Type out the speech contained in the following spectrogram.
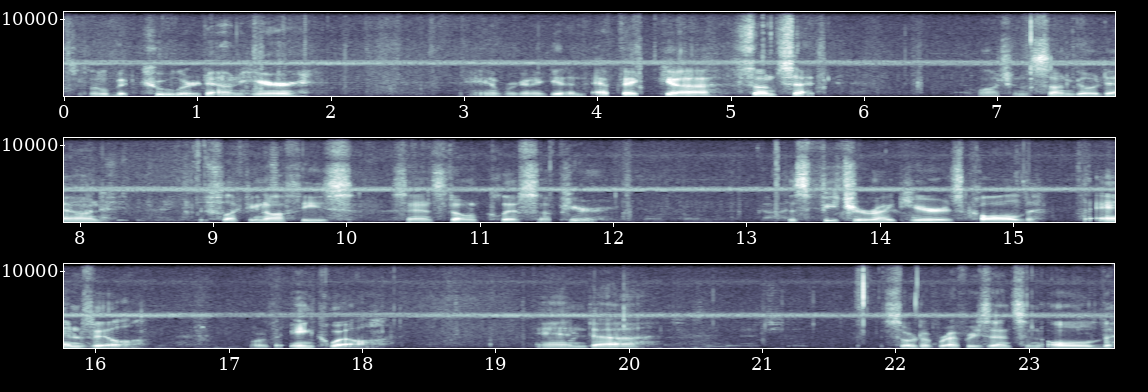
It's a little bit cooler down here. And we're going to get an epic uh, sunset. Watching the sun go down reflecting off these sandstone cliffs up here. This feature right here is called the anvil or the inkwell. And uh, sort of represents an old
